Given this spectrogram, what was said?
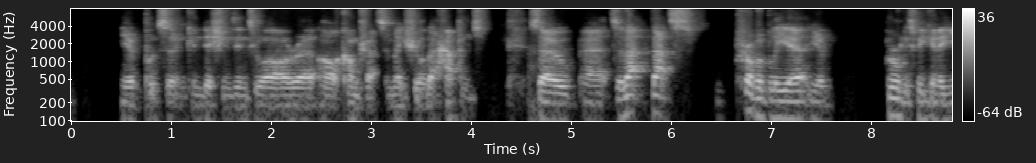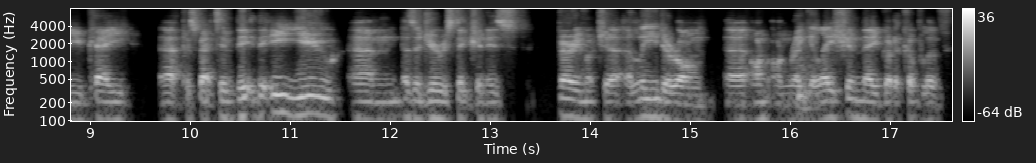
you know put certain conditions into our our contracts and make sure that happens. So so that that's probably a, you know, broadly speaking a UK uh, perspective. The, the EU um, as a jurisdiction is very much a, a leader on uh, on on regulation. They've got a couple of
